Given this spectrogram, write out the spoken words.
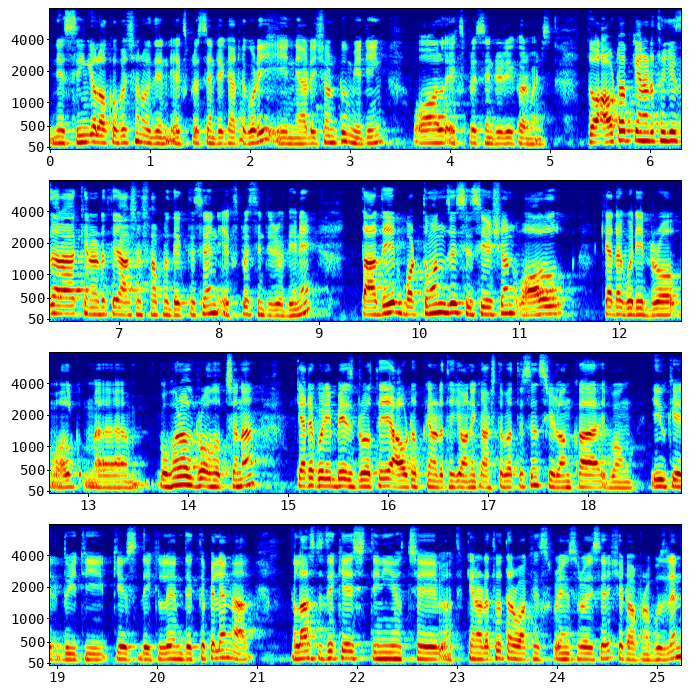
in a single occupation within express entry category in addition to meeting all express entry requirements তো আউট অফ কানাডা থেকে যারা কানাডাতে আসার স্বপ্ন দেখতেছেন এক্সপ্রেস এন্ট্রির অধীনে তাদের বর্তমান যে situation all category draw all overall draw হচ্ছে না ক্যাটাগরি বেস ড্রতে আউট অফ কানাডা থেকে অনেকে আসতে পারতেছেন। শ্রীলঙ্কা এবং ইউকের দুইটি কেস দেখলেন, দেখতে পেলেন। আর লাস্ট যে কেস তিনি হচ্ছে কানাডাতেও তার ওয়ার্ক এক্সপিরিয়েন্স রয়েছে, সেটা আপনারা বুঝলেন।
